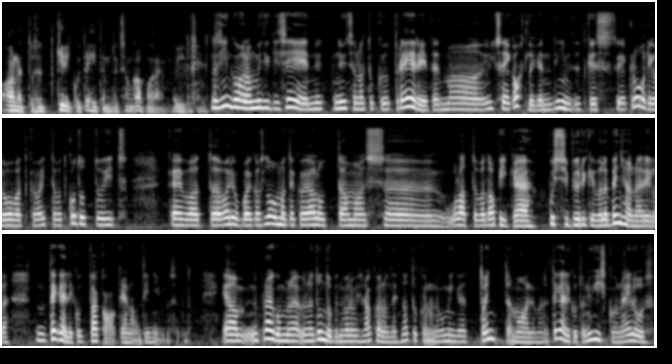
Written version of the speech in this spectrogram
annetused kirikute ehitamiseks on ka parem üldiselt. no siinkohal on muidugi see, et nüüd, nüüd sa natuke utreerid, et ma üldse ei kahtlegi, et need inimesed, kes kloori joovad, ka aitavad kodutuid, käivad varjupaigas loomadega jalutamas äh,, ulatavad abikäe bussi pürgivale pensionärile, no tegelikult väga kenad inimesed. Ja praegu mulle, mulle tundub, et me oleme siin hakanud neid natukene nagu mingeid tonte maalima, tegelikult on ühiskonnaelus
